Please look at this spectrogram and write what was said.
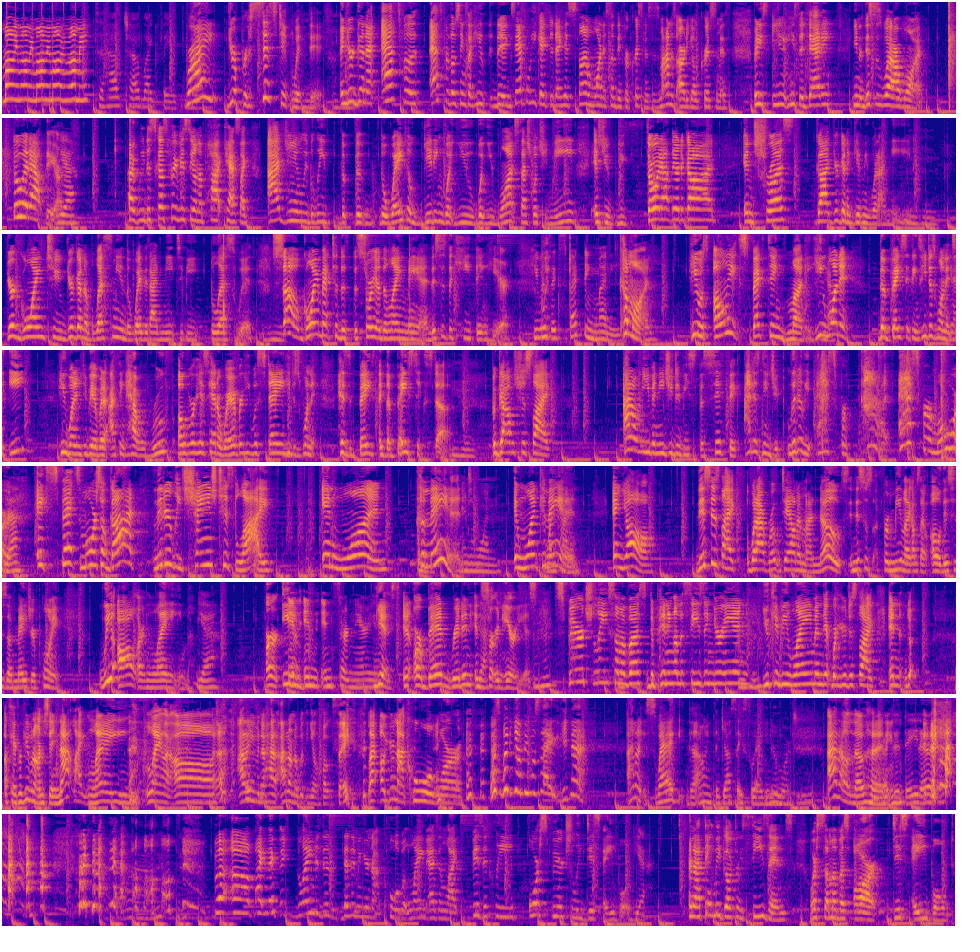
mommy, mommy, mommy, mommy, mommy. To have childlike faith. right? You're persistent with it. Mm-hmm. And you're gonna ask for ask for those things. Like he the example he gave today his son wanted something for christmas. His mind is already on christmas. But he's you know, he said daddy you know this is what i want. Throw it out there. Yeah. like we discussed previously on the podcast like i genuinely believe the, the the way to getting what you what you want slash what you need is you you throw it out there to god and trust god you're gonna give me what i need mm-hmm. You're going to you're going to bless me in the way that i need to be blessed with so going back to the, the story of the lame man this is the key thing here He was expecting money. come on he was only expecting money he Yeah. wanted the basic things. He just wanted Yeah. to eat. He wanted to be able to, I think, have a roof over his head or wherever he was staying. He just wanted his base, like the basic stuff. Mm-hmm. But God was just like, I don't even need you to be specific. I just need you literally ask for God, ask for more. Yeah. Expect more. So God literally changed his life in one command. In one. In one command. time. and y'all, this is like what I wrote down in my notes. And this was for me, like I was like, oh, this is a major point. We all are lame. Yeah. Or even In in in certain areas. Yes, it- or bedridden in Yeah. certain areas. Mm-hmm. Spiritually, some of us, depending on the season you're in, mm-hmm. you can be lame in there where you're just like, and okay, for people to understand, not like lame, lame, like oh, I don't even know how. I don't know what the young folks say. Like, oh, you're not cool, or what's what do young people say? You're not. I don't swag. I don't even think y'all say swaggy no more. I don't know, honey. The data. lame does, doesn't mean you're not cool, but lame as in like physically or spiritually disabled. yeah. And I think we go through seasons where some of us are disabled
